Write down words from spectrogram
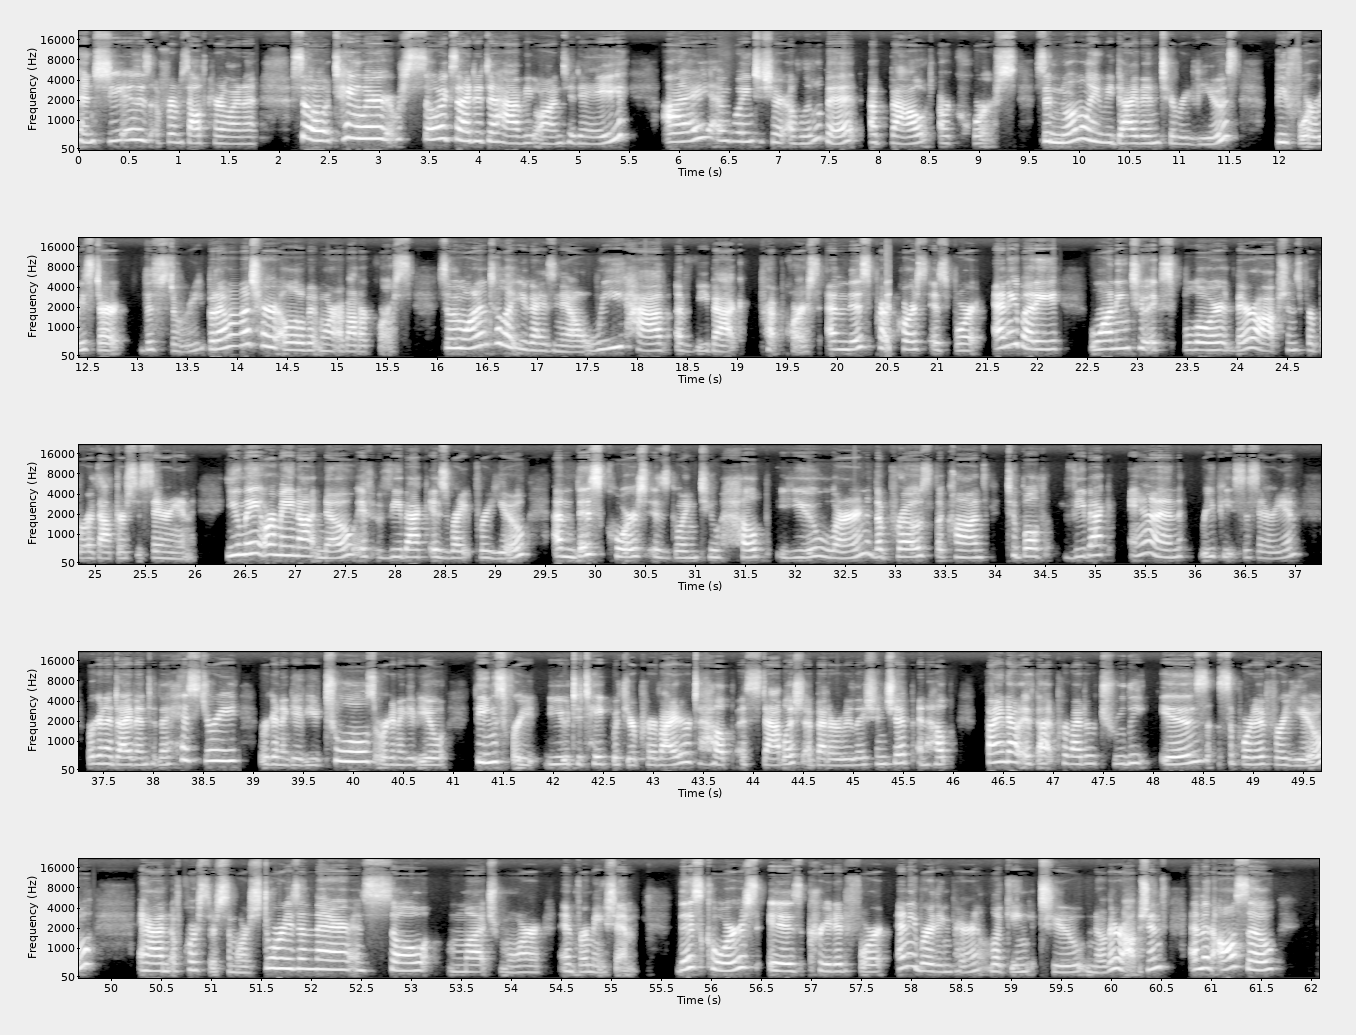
and she is from South Carolina. So, Taylor, we're so excited to have you on today. I am going to share a little bit about our course. So, normally we dive into reviews before we start the story, but I want to share a little bit more about our course. So, we wanted to let you guys know we have a VBAC prep course, and this prep course is for anybody wanting to explore their options for birth after cesarean. You may or may not know if VBAC is right for you, and this course is going to help you learn the pros, the cons to both VBAC and repeat cesarean. We're going to dive into the history. We're going to give you tools. We're going to give you things for you to take with your provider to help establish a better relationship and help find out if that provider truly is supportive for you. And of course, there's some more stories in there and so much more information. This course is created for any birthing parent looking to know their options, and then also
